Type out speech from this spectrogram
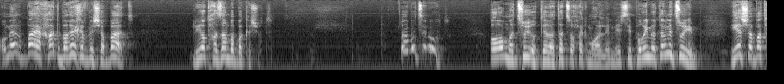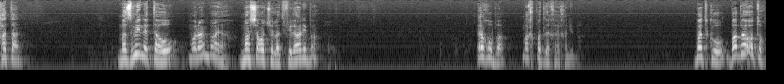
אומר, בא אחד ברכב בשבת להיות חזן בבקשות. לא, ברצינות. או מצוי יותר, אתה צוחק מועלם, יש סיפורים יותר מצויים. יש שבת חתן. מזמין את ההוא, אומר לו אין בעיה, מה השעות של התפילה אני בא. איך הוא בא? מה אכפת לך איך אני בא? בדקו, בא באוטו.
